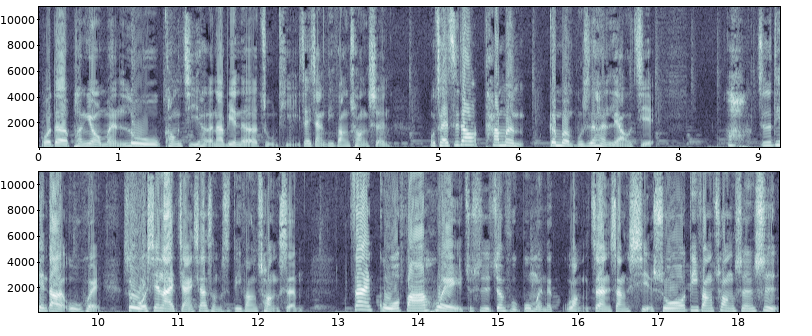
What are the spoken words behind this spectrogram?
我的朋友们录空集合那边的主题，在讲地方创生，我才知道他们根本不是很了解哦，这是天大的误会。所以我先来讲一下什么是地方创生。在国发会，就是政府部门的网站上写说，地方创生是。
